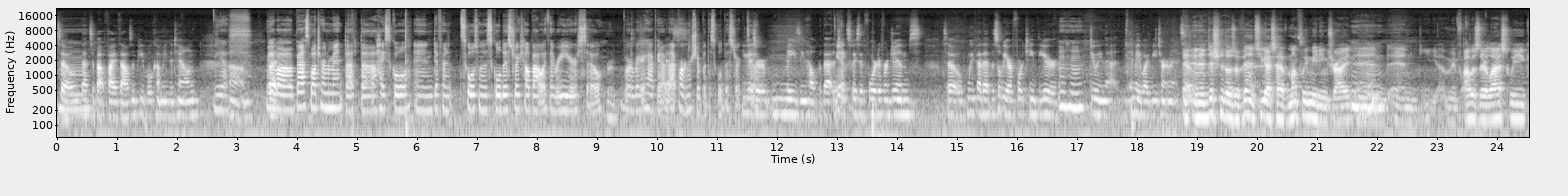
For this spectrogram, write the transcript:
So Mm-hmm. that's about 5,000 people coming to town. Yes. Um, we have a basketball tournament that the high school and different schools from the school district help out with every year. So we're very happy to have Yes. that partnership with the school district. You guys so. are amazing help with that. It Yeah. takes place at four different gyms. So we've had that. This will be our 14th year Mm-hmm. doing that MAYB tournament. So And in addition to those events, you guys have monthly meetings, right? Mm-hmm. And and y- I mean, I was there last week.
